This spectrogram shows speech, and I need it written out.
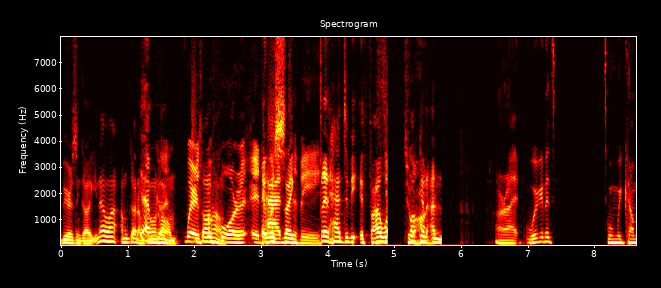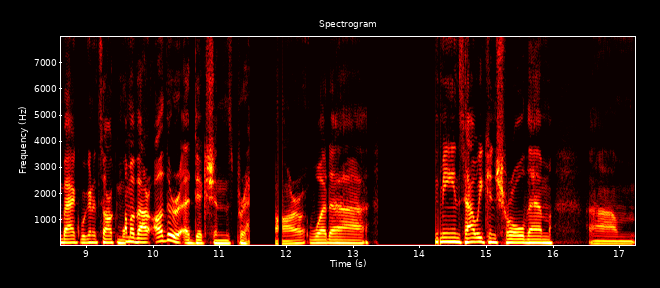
beers and go, you know what? I'm good. I'm Yeah, going good. home. Whereas going before it, it, it had was like to be. it had to be if I was fucking 100. All right, we're gonna. T- when we come back, we're gonna talk more. Some of our other addictions, perhaps, are what uh means, how we control them. Um,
